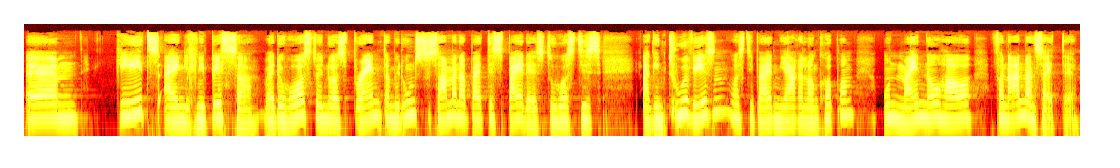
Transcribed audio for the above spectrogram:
ähm, geht's eigentlich nicht besser, weil du hast, wenn du als Brand da mit uns zusammenarbeitest, beides. Du hast das Agenturwesen, was die beiden jahrelang gehabt haben, und mein Know-how von der anderen Seite.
